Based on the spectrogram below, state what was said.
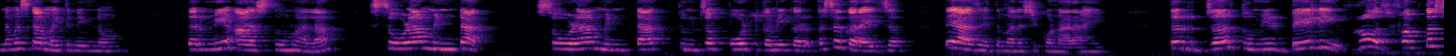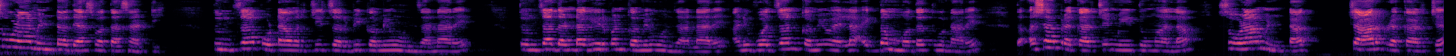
नमस्कार मैत्रिणींनो. तर मी आज तुम्हाला सोळा मिनिटात सोळा मिनिटात तुमचं पोट कमी कर कसं करायचं ते आज मी तुम्हाला शिकवणार आहे. तर जर तुम्ही डेली रोज फक्त सोळा मिनटं द्या स्वतःसाठी तुमचा पोटावरची चरबी कमी होऊन जाणार आहे तुमचा दंडघेर पण कमी होऊन जाणार आहे आणि वजन कमी व्हायला एकदम मदत होणार आहे तर अशा प्रकारचे मी तुम्हाला सोळा मिनिटात चार प्रकारचे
